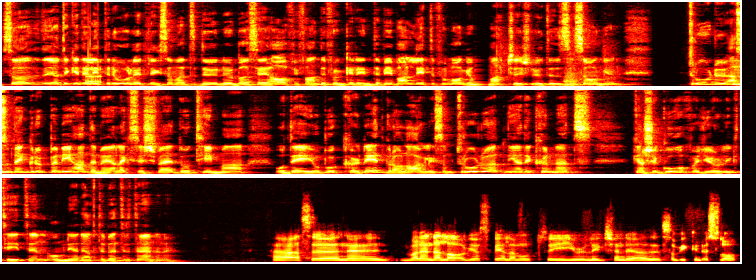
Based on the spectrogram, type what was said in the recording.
Så jag tycker det är lite roligt liksom att du nu bara säger ah fy fan det funkar inte. Vi vann lite för många matcher i slutet av säsongen. Tror du, alltså mm. den gruppen ni hade med Alexis Shved och Timma och dig och Booker, det är ett bra lag liksom. Tror du att ni hade kunnat kanske gå för Euroleague-titeln om ni hade haft en bättre tränare? Ja, alltså, när, varenda lag jag spelade mot i Euroleague kände jag som vi kunde slå.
